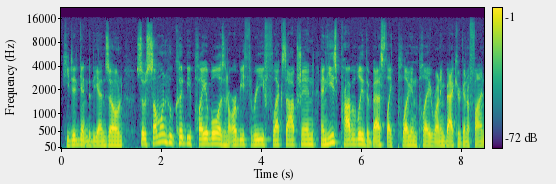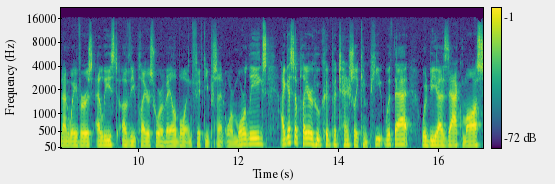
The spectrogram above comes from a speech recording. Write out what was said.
he did get into the end zone. So someone who could be playable as an RB3 flex option, and he's probably the best like plug and play running back you're going to find on waivers, at least of the players who are available in 50% or more leagues. I guess a player who could potentially compete with that would be uh, Zach Moss.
